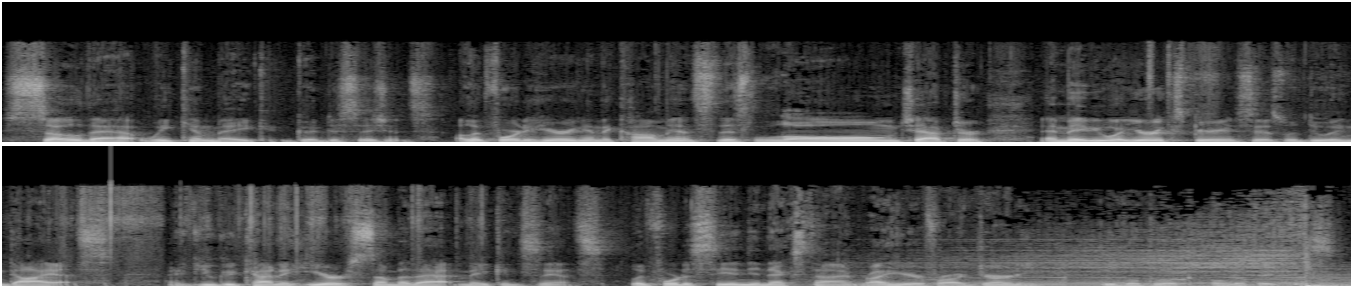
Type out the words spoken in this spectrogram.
so that we can make good decisions. I look forward to hearing in the comments this long chapter and maybe what your experience is with doing diets. And if you could kind of hear some of that making sense. Look forward to seeing you next time right here for our journey through the book of Leviticus.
